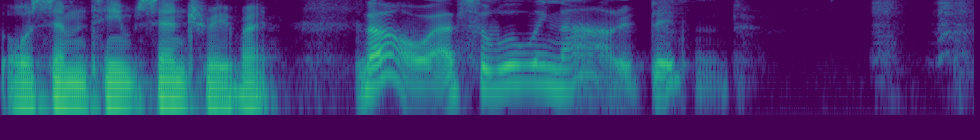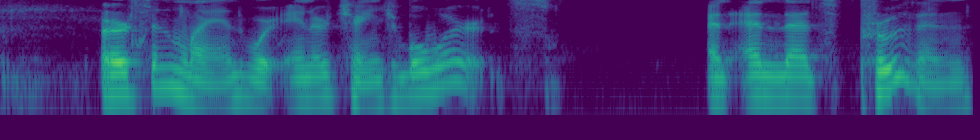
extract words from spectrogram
or 17th century, right? No, absolutely not. It didn't earth and land were interchangeable words. And, and that's proven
